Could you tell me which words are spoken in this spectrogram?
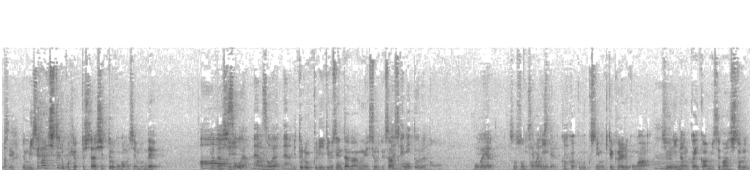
でも店番してる子ひょっとしたら知っとる子かもしれんもんでああ私そうやねそうやねリトルクリエイティブセンターが運営しとるでさそうやねリあそこトルの子がやでそうそう店たまにカクカクブックスにも来てくれる子が、うん週に何回か店番しとるって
